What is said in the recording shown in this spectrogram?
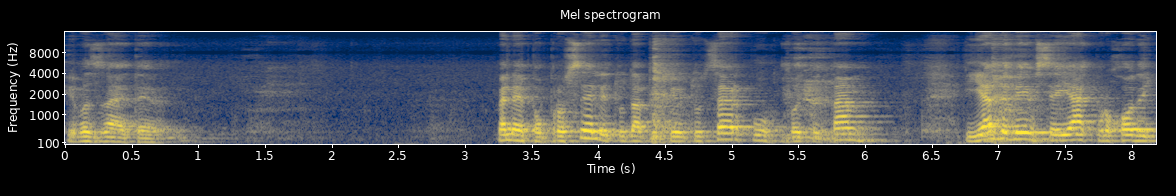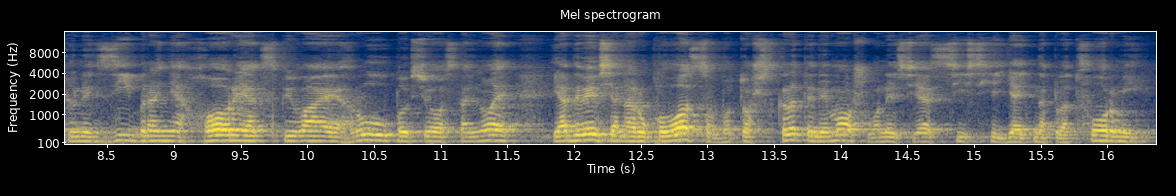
І ви знаєте, мене попросили туди піти в ту церкву, бути там. І я дивився, як проходить у них зібрання, хор, як співає, група, все остальне. Я дивився на руководство, бо то ж скрити не можу, вони всі сидять на платформі.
